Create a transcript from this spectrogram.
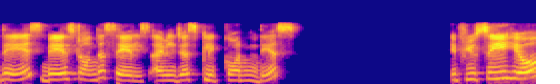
this based on the sales. I will just click on this. If you see here,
